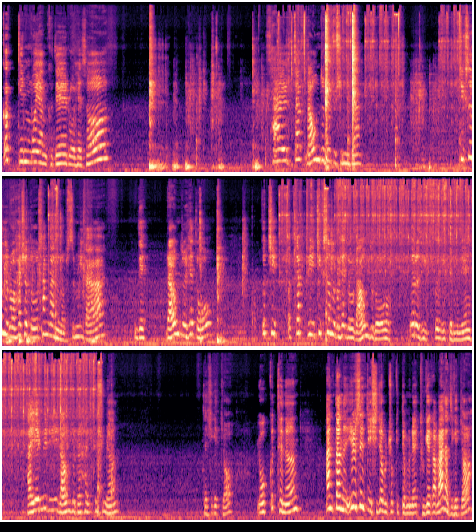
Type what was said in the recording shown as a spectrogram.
꺾인 모양 그대로 해서 살짝 라운드를 주십니다. 직선으로 하셔도 상관은 없습니다. 근데 라운드 해도 끝이 어차피 직선으로 해도 라운드로 떨어질 거기 때문에 아예 미리 라운드를 해주시면 되시겠죠. 요 끝에는 안단은 1cm 시접을 줬기 때문에 두 개가 맞아지겠죠.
